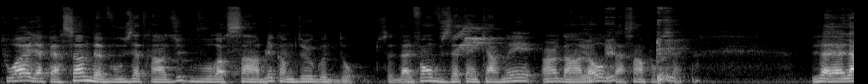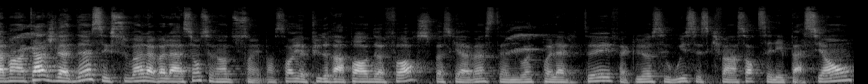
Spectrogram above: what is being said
toi et la personne, ben, vous vous êtes rendu que vous vous ressemblez comme deux gouttes d'eau. Dans le fond, vous êtes incarnés un dans l'autre à 100 Le- L'avantage là-dedans, c'est que souvent la relation s'est rendue simple. Parce qu'il n'y a plus de rapport de force, parce qu'avant c'était une loi de polarité. Fait que là, c'est oui, c'est ce qui fait en sorte, c'est les passions.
